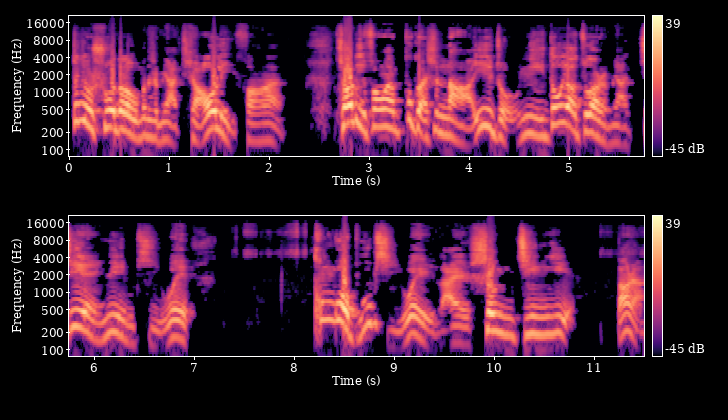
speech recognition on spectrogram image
这就说到了我们的什么呀调理方案。调理方案不管是哪一种，你都要做到什么呀？健运脾胃，通过补脾胃来生津液。当然，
